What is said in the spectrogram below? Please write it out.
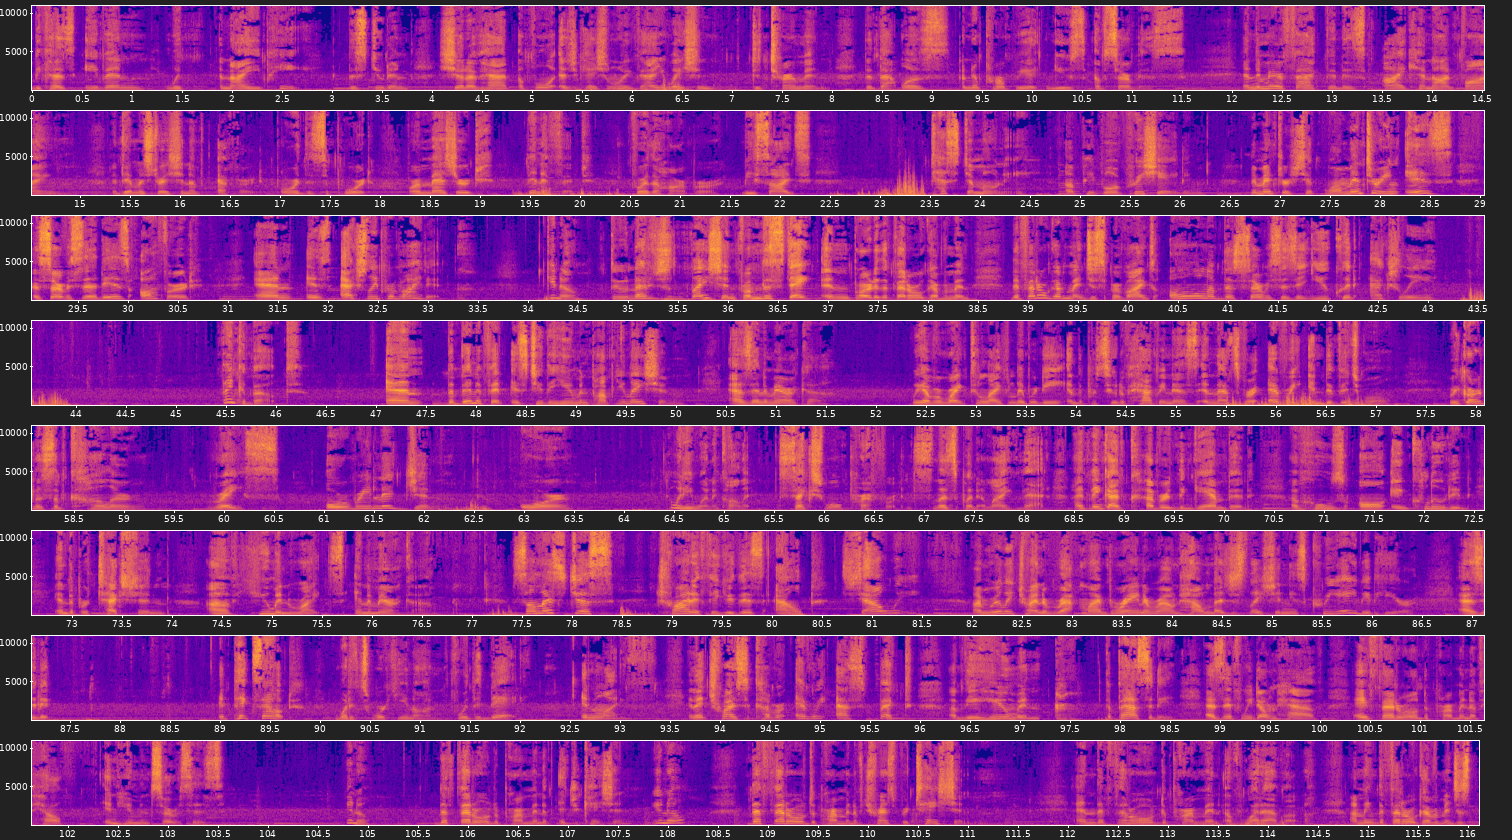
Because even with an IEP, the student should have had a full educational evaluation determine that that was an appropriate use of service. And the mere fact that is I cannot find a demonstration of effort or the support or measured benefit for the harbor besides testimony of people appreciating the mentorship. Well, mentoring is a service that is offered and is actually provided. You know, through legislation from the state and part of the federal government. The federal government just provides all of the services that you could actually think about. And the benefit is to the human population, as in America. We have a right to life, liberty, and the pursuit of happiness, and that's for every individual, regardless of color, race, or religion, or what do you want to call it? Sexual preference. Let's put it like that. I think I've covered the gambit of who's all included in the protection of human rights in America. So let's just try to figure this out, shall we? I'm really trying to wrap my brain around how legislation is created here as it it picks out what it's working on for the day in life and it tries to cover every aspect of the human capacity as if we don't have a federal Department of Health and Human Services. You know, the federal Department of Education, you know, the federal Department of Transportation, and the federal Department of whatever. I mean, the federal government just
